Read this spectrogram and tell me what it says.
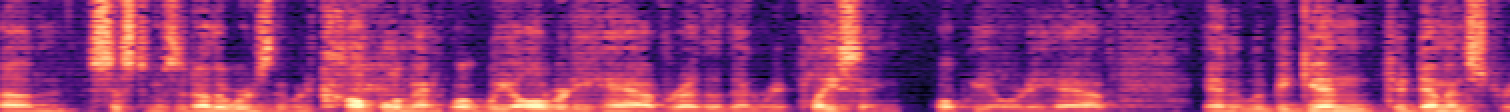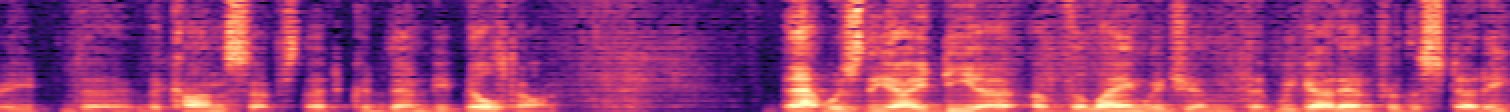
Um, systems, in other words, that would complement what we already have rather than replacing what we already have, and it would begin to demonstrate the, the concepts that could then be built on. That was the idea of the language in, that we got in for the study,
